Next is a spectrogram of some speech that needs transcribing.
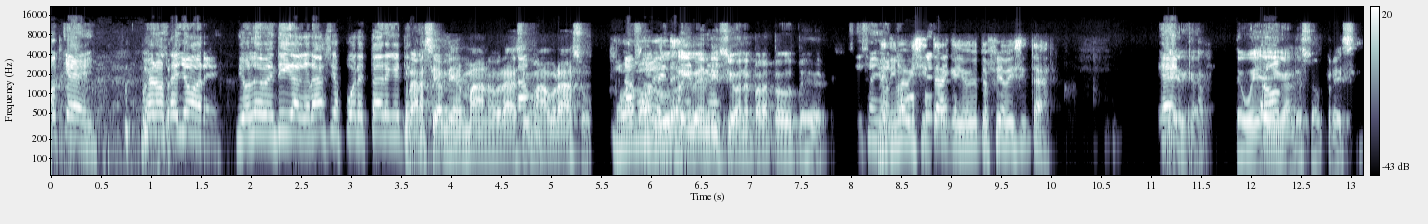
Ok. Bueno, señores, Dios les bendiga. Gracias por estar en este Gracias, mi hermano. Gracias. Un abrazo. Saludos y bendiciones para todos ustedes. Sí, señor. Venime a visitar, que yo te fui a visitar. Verga, te voy a pronto- llegar de sorpresa.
